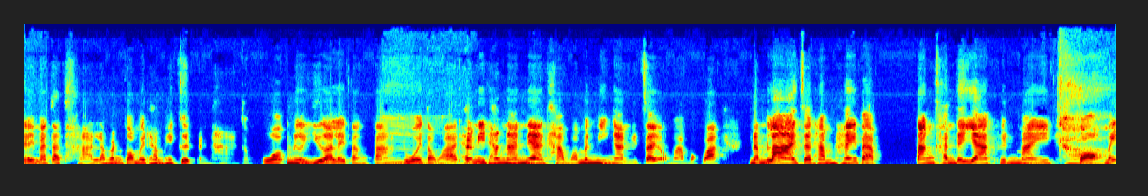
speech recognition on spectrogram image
ได้มาตรฐานแล้วมันก็ไม่ทำให้เกิดปัญหากับพวกเนื้อเยื่ออะไรต่างอืมๆด้วยแต่ว่าทั้งนี้ทั้งนั้นเนี่ยถามว่ามันมีงานวิจัยออกมาบอกว่า น้ำลายจะทำให้แบบ ตั้งครรภ์ได้ยากขึ้นไหมค่ะก็ไม่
